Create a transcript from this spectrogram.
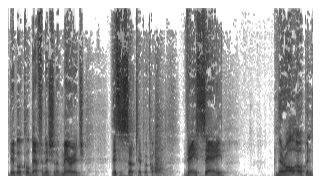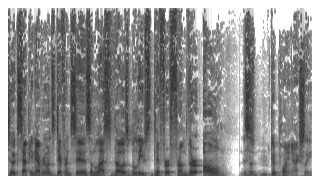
biblical definition of marriage. This is so typical. They say they're all open to accepting everyone's differences unless those beliefs differ from their own. This is a good point, actually.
